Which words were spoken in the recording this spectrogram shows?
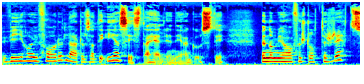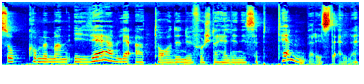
vi har ju förut lärt oss att det är sista helgen i augusti. Men om jag har förstått det rätt så kommer man i Gävle att ta det nu första helgen i september istället.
